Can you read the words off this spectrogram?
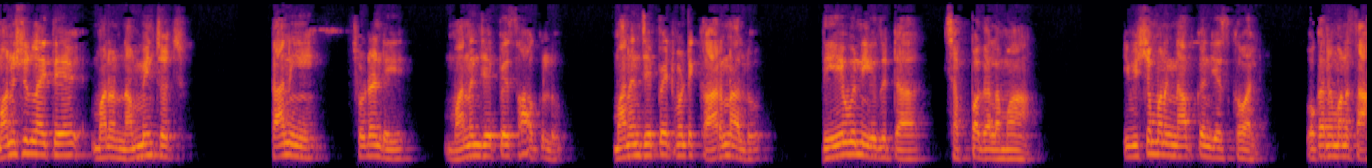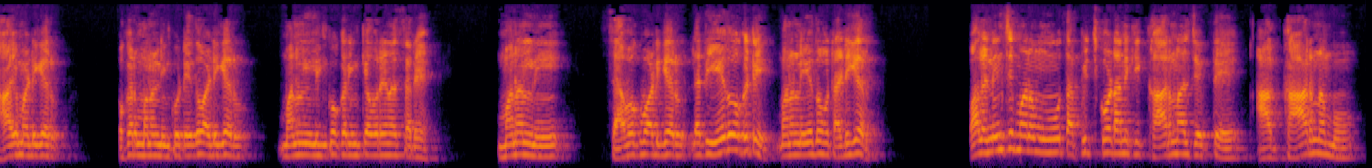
మనుషులనైతే మనం నమ్మించవచ్చు కానీ చూడండి మనం చెప్పే సాకులు మనం చెప్పేటువంటి కారణాలు దేవుని ఎదుట చెప్పగలమా? ఈ విషయం మనం జ్ఞాపకం చేసుకోవాలి. ఒకరిని మన సహాయం అడిగారు. ఒకరు మనల్ని ఇంకోటి ఏదో అడిగారు. మనల్ని ఇంకొకరు ఇంకెవరైనా సరే మనల్ని సేవకు అడిగారు లేకపోతే ఏదో ఒకటి మనల్ని ఏదో ఒకటి అడిగారు. వాళ్ళ నుంచి మనము తప్పించుకోవడానికి కారణాలు చెప్తే ఆ కారణము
